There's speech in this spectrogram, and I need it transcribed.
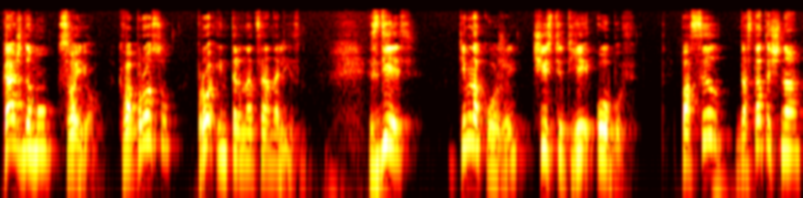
Каждому свое. К вопросу про интернационализм. Здесь темнокожий чистит ей обувь. Посыл достаточно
